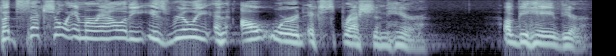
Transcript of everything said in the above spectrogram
But sexual immorality is really an outward expression here of behavior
